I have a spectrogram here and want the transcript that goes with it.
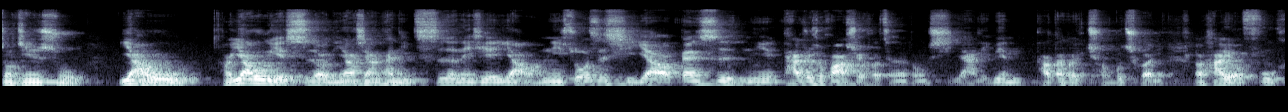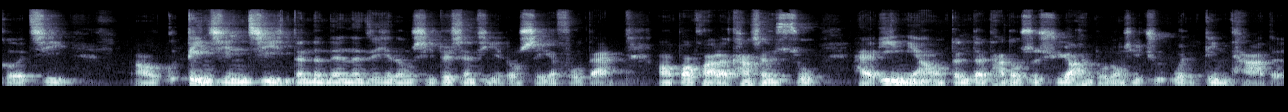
重金属。药物，好，药物也是哦。你要想想看，你吃的那些药，你说是西药，但是你它就是化学合成的东西啊，里面它到底纯不纯？然后它有复合剂，然后定型剂等等等等这些东西，对身体也都是一个负担。然后包括了抗生素，还有疫苗等等，它都是需要很多东西去稳定它的。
